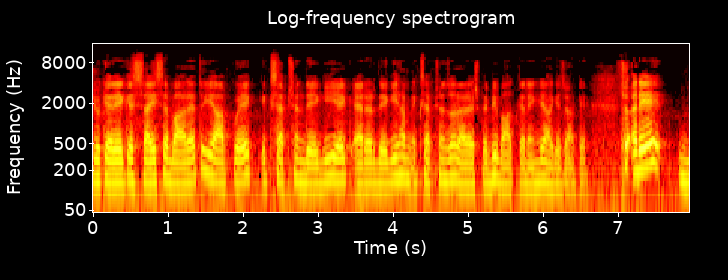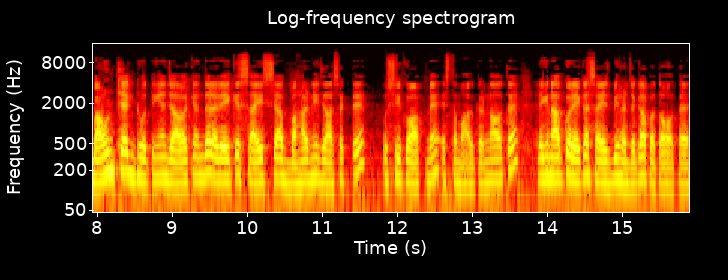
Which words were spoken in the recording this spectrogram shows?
جو کہ ارے کے سائز سے باہر ہے، تو یہ آپ کو ایک ایکسیپشن دے گی، ایک ایرر دے گی۔ ہم ایکسیپشن اور ایررز پہ بھی بات کریں گے آگے جا کے۔ سو ارے باؤنڈ چیکڈ ہوتی ہیں جاوا کے اندر۔ ارے کے سائز سے آپ باہر نہیں جا سکتے، اسی کو آپ نے استعمال کرنا ہوتا ہے۔ لیکن آپ کو ارے کا سائز بھی ہر جگہ پتا ہوتا ہے۔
